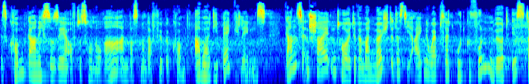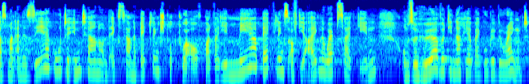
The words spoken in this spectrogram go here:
es kommt gar nicht so sehr auf das Honorar an, was man dafür bekommt. Aber die Backlinks, ganz entscheidend heute, wenn man möchte, dass die eigene Website gut gefunden wird, ist, dass man eine sehr gute interne und externe Backlink-Struktur aufbaut. Weil je mehr Backlinks auf die eigene Website gehen, umso höher wird die nachher bei Google gerankt.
